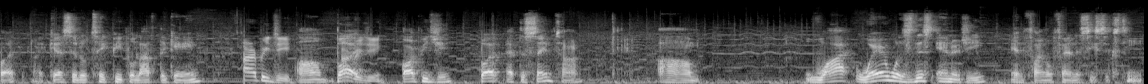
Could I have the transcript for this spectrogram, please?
but I guess it'll take people out of the game. RPG. Um, but RPG. RPG. But at the same time, um, why? Where was this energy in Final Fantasy 16?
